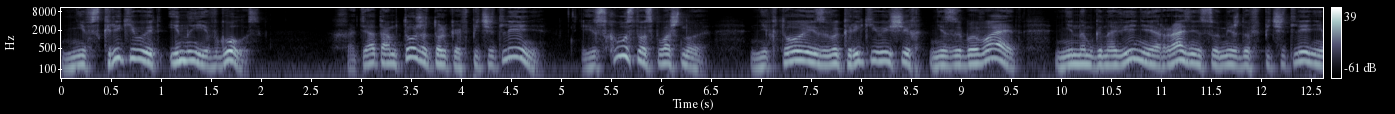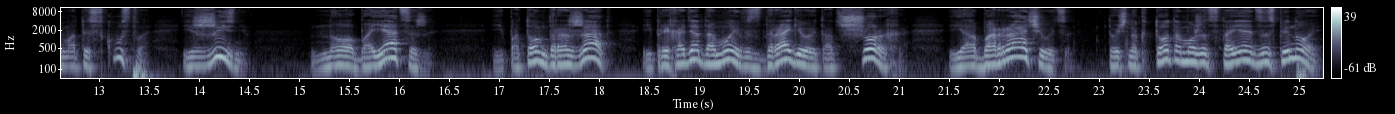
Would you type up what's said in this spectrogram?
не вскрикивают иные в голос? Хотя там тоже только впечатление, искусство сплошное. Никто из выкрикивающих не забывает ни на мгновение разницу между впечатлением от искусства и жизнью. Но боятся же, и потом дрожат, и, приходя домой, вздрагивают от шороха и оборачиваются. Точно кто-то может стоять за спиной.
